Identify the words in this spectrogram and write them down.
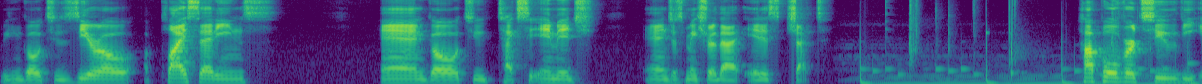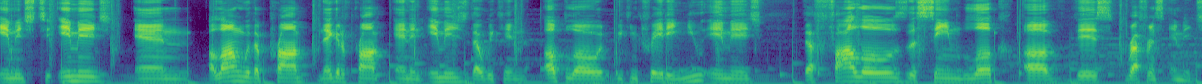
We can go to zero, apply settings, and go to text to image and just make sure that it is checked. Hop over to the image to image and along with a prompt, negative prompt, and an image that we can upload, we can create a new image that follows the same look of this reference image.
